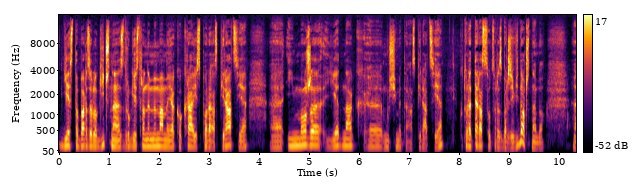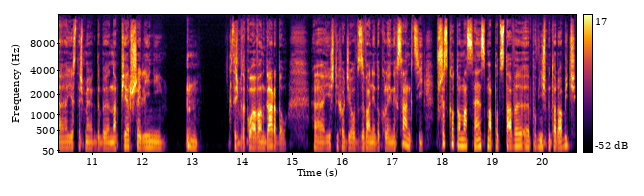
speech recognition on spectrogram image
jest to bardzo logiczne, z drugiej strony my mamy jako kraj spore aspiracje e, i może jednak musimy te aspiracje, które teraz są coraz bardziej widoczne, bo jesteśmy jak gdyby na pierwszej linii Jesteśmy taką awangardą, e, jeśli chodzi o wzywanie do kolejnych sankcji. Wszystko to ma sens, ma podstawy, e, powinniśmy to robić.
